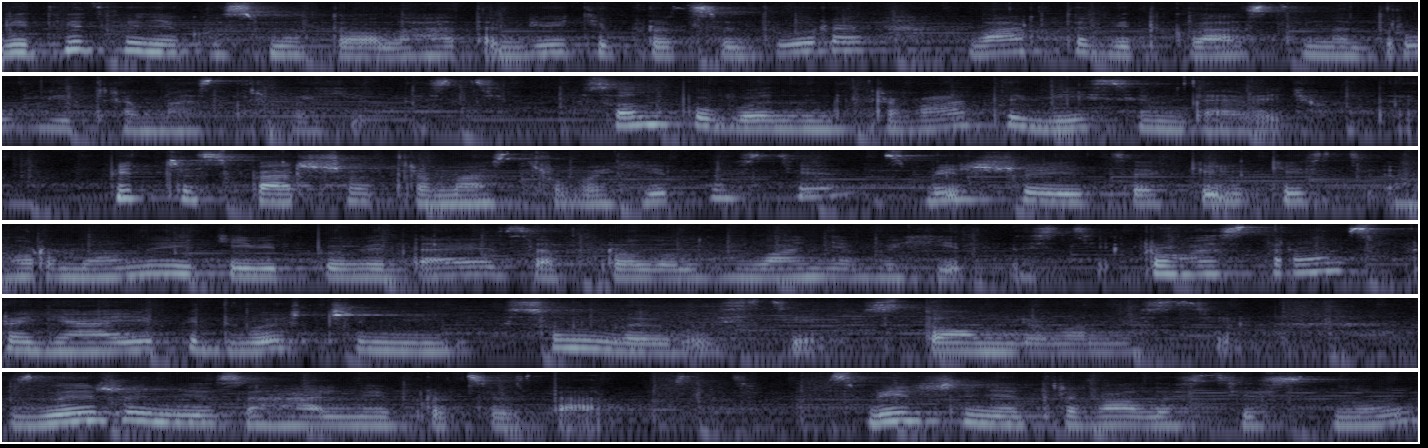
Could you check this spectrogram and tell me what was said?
Відвідування косметолога та б'юті процедури варто відкласти на другий триместр вагітності. Сон повинен тривати 8-9 годин. Під час першого триместру вагітності збільшується кількість гормону, який відповідає за пролонгування вагітності. Прогестерон сприяє підвищеній сонливості, стомлюваності, зниженню загальної працездатності. Збільшення тривалості сну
